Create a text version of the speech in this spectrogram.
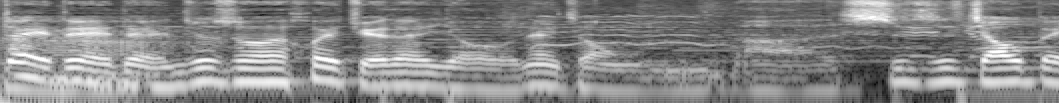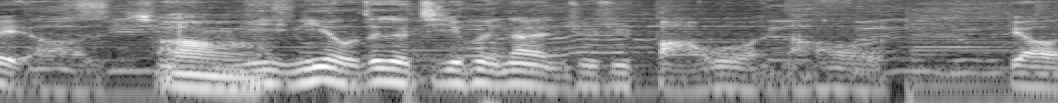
对对对，就是说会觉得有那种啊失之交臂啊，你你有这个机会，那你就去把握，然后不要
